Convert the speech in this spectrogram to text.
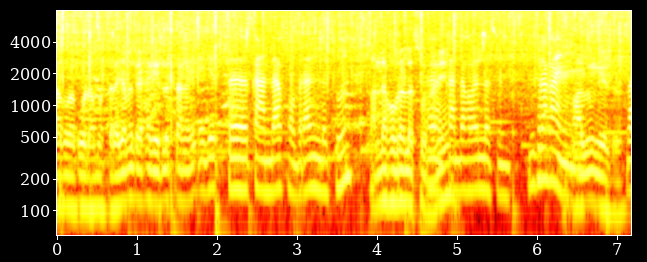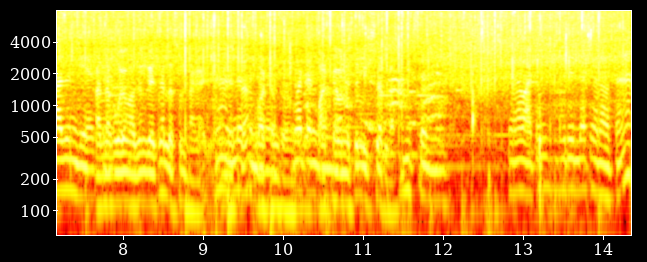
हा बघा गोडा मसाला. याच्यामध्ये काय काय घेतलं सांगाय त्याच्यात कांदा खोबरा लसूण. कांदा खोबरा लसूण आणि? कांदा खोबरा लसूण. दुसरा काय नाही. भाजून घ्यायचं. भाजून घ्यायचं. कांदा खोबरा भाजून घ्यायचा लसूण टाकायचं. लसूण वाटण टाकायचं. करून. वाटण वाटण बनवायचं मिक्सरला. मिक्सरला त्याला वाटून पुरेला ठेवला होता ना.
